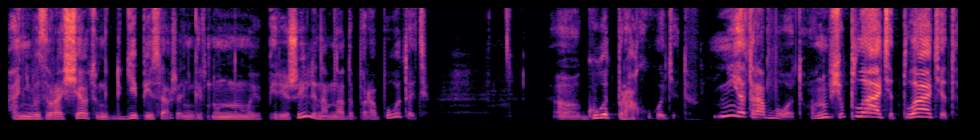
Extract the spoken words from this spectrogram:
они возвращаются. Он говорит, где пейзаж? Они говорят, ну, мы пережили, нам надо поработать. А, Год проходит. Нет работы. Он все платит, платит.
